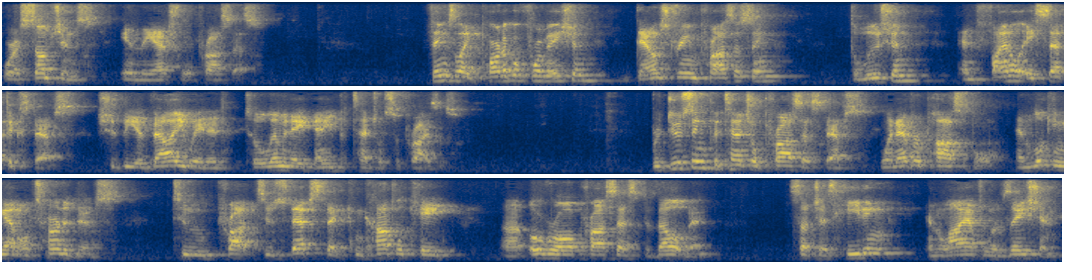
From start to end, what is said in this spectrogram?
or assumptions in the actual process. Things like particle formation, downstream processing, dilution, and final aseptic steps should be evaluated to eliminate any potential surprises. Reducing potential process steps whenever possible and looking at alternatives to, to steps that can complicate uh, overall process development, such as heating and lyophilization,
